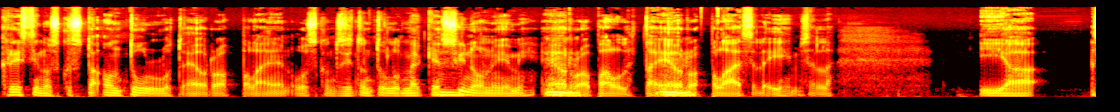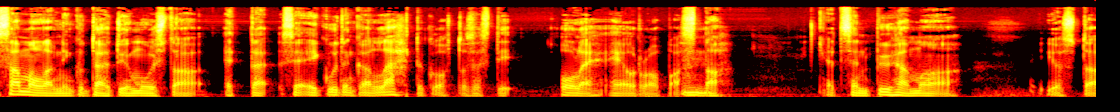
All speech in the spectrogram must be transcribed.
kristinuskosta on tullut eurooppalainen uskonto. Siitä on tullut melkein mm. synonyymi mm. Euroopalle tai mm. eurooppalaiselle ihmiselle. Ja samalla niin kuin täytyy muistaa, että se ei kuitenkaan lähtökohtaisesti ole Euroopasta. Mm. Että sen pyhä maa, josta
